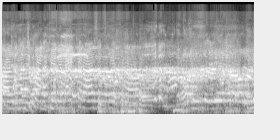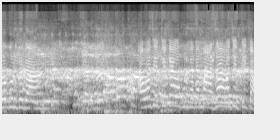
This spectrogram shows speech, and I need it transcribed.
बाळबाबांची पालखी आली. लाईक करा करा गुरुदादा? आवाज येतोय का हो गुरुदादा? माझा आवाज येतोय का?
